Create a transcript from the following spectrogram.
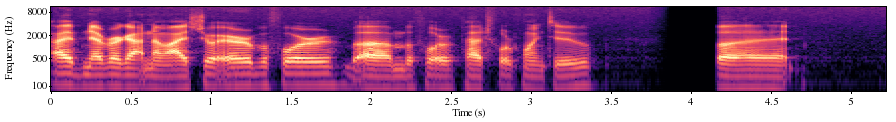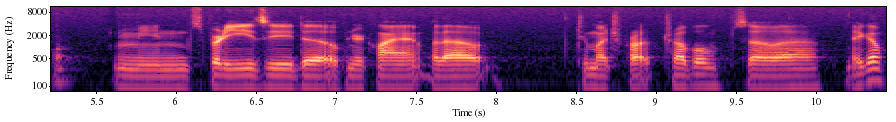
I've never gotten a Maestro error before. Um, before patch 4.2, but I mean it's pretty easy to open your client without too much trouble. So uh, there you go.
